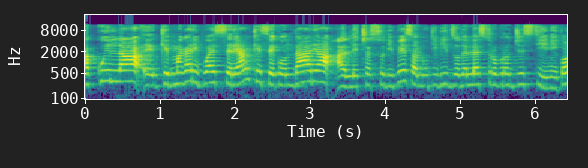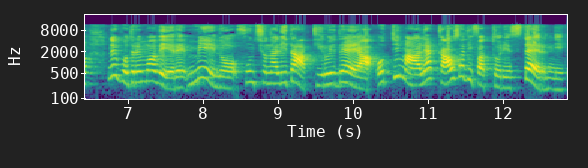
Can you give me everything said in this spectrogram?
a quella eh, che magari può essere anche secondaria all'eccesso di peso, all'utilizzo dell'estroprogestinico, noi potremmo avere meno funzionalità tiroidea ottimale a causa di fattori esterni.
